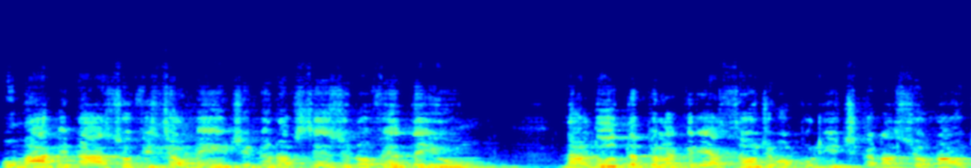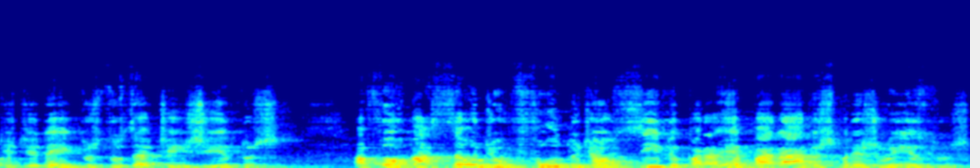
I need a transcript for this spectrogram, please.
O MAB nasce oficialmente em 1991, na luta pela criação de uma política nacional de direitos dos atingidos, a formação de um fundo de auxílio para reparar os prejuízos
